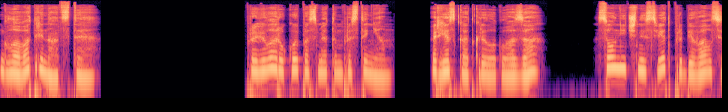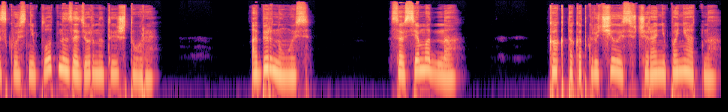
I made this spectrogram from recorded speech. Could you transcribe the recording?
Глава 13 Провела рукой по смятым простыням. Резко открыла глаза. Солнечный свет пробивался сквозь неплотно задернутые шторы. Обернулась. Совсем одна. Как так отключилась вчера, непонятно.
